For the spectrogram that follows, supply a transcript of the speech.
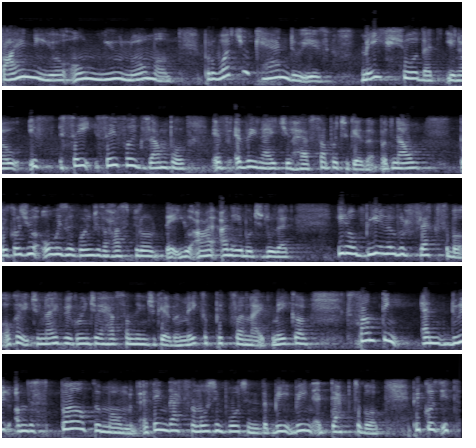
finding your own new normal. But what you can do is make sure that, you know, if, say, say for example, if every night you have supper together, but now because you're always going to the hospital, that you are unable to do that, you know, be a little bit flexible. Okay, tonight we're going to have something together. Make a pizza night. Make a something and do it on the spur of the moment. I think that's the most important, the being adaptable. Because because it's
